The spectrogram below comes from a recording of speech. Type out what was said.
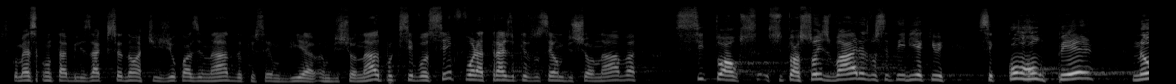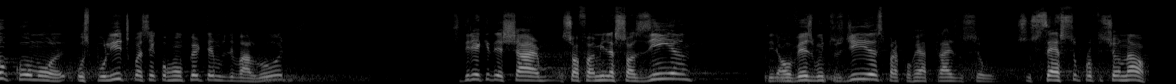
Você começa a contabilizar que você não atingiu quase nada do que você havia ambicionado, porque se você for atrás do que você ambicionava, situa situações várias você teria que se corromper, não como os políticos, mas se corromper em termos de valores. Você teria que deixar sua família sozinha, talvez muitos dias, para correr atrás do seu sucesso profissional.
